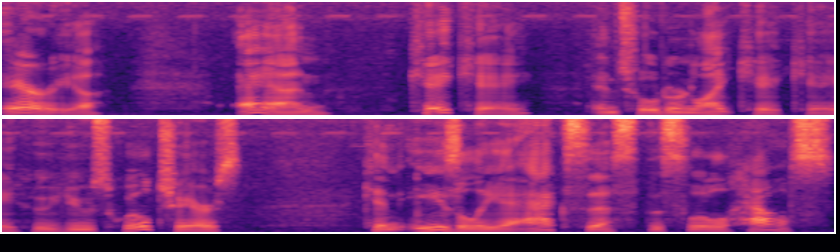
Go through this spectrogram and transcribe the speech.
area and KK and children like KK who use wheelchairs can easily access this little house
